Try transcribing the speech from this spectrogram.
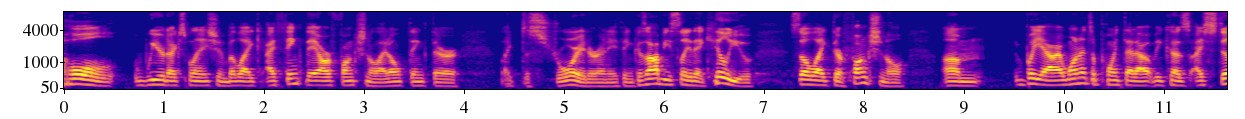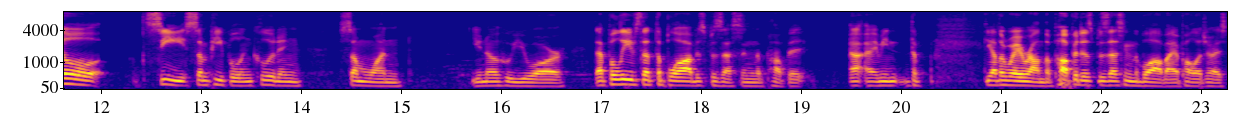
whole weird explanation, but like I think they are functional. I don't think they're like destroyed or anything because obviously they kill you, so like they're functional. Um, but yeah, I wanted to point that out because I still see some people, including someone, you know who you are, that believes that the blob is possessing the puppet. Uh, I mean the the other way around. The puppet is possessing the blob. I apologize,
